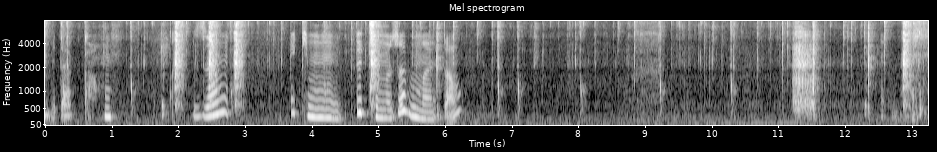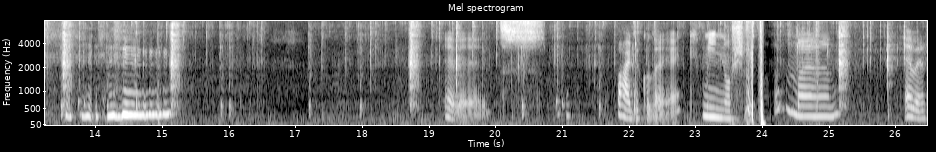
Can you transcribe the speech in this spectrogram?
Bir dakika. Hı. Bizim iki, üçümüze bunlardan. evet. Bardak olarak minnoş yapalım. Evet.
